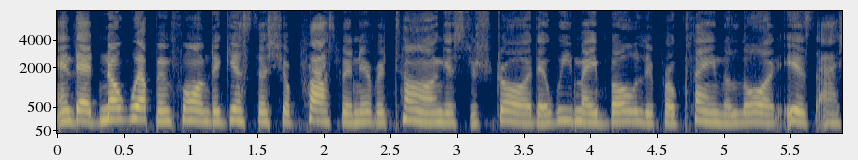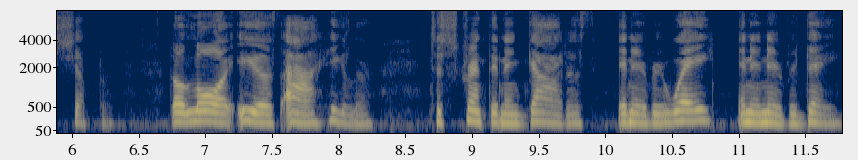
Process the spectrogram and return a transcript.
And that no weapon formed against us shall prosper, and every tongue is destroyed, that we may boldly proclaim the Lord is our shepherd. The Lord is our healer, to strengthen and guide us in every way and in every day.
